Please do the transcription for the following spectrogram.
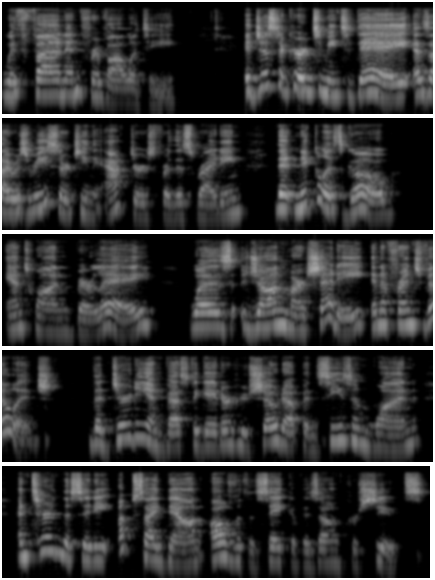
with fun and frivolity. It just occurred to me today as I was researching the actors for this writing that Nicolas Gob, Antoine Berlet, was Jean Marchetti in a French village, the dirty investigator who showed up in season one and turned the city upside down all for the sake of his own pursuits.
